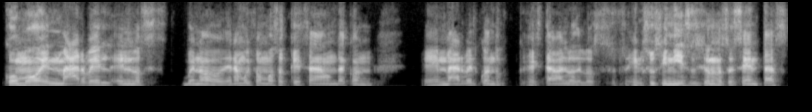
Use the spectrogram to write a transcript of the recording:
cómo en Marvel, en los, bueno, era muy famoso que esa onda con en Marvel cuando estaba lo de los, en sus inicios en los sesentas,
